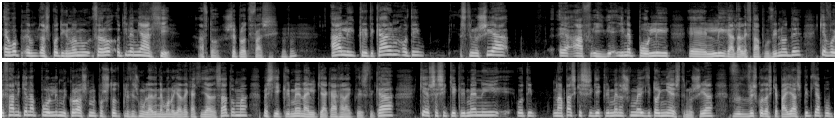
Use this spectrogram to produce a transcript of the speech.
εγώ ε, να σου πω τη γνώμη μου, θεωρώ ότι είναι μια αρχή αυτό σε πρώτη Άλλοι κριτικάρουν ότι στην ουσία ε, είναι πολύ ε, λίγα τα λεφτά που δίνονται και βοηθάνε και ένα πολύ μικρό ας πούμε, ποσοστό του πληθυσμού. Δηλαδή είναι μόνο για 10.000 άτομα με συγκεκριμένα ηλικιακά χαρακτηριστικά και σε συγκεκριμένη. ότι να πας και σε συγκεκριμένες γειτονιές στην ουσία, βρίσκοντας και παλιά σπίτια που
